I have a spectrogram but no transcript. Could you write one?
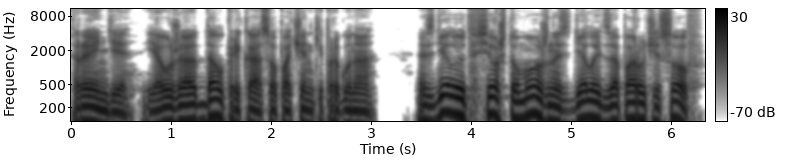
«Рэнди, я уже отдал приказ о починке прыгуна. Сделают все, что можно сделать за пару часов,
